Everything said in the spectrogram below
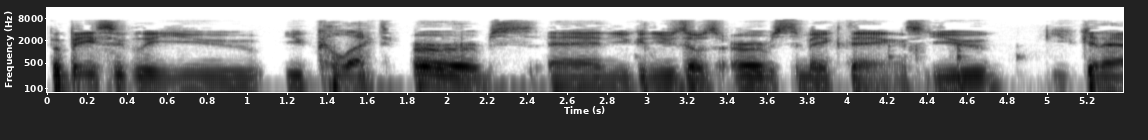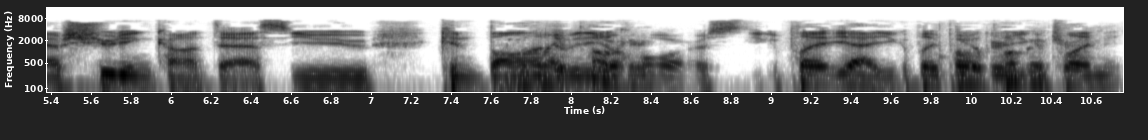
but basically you you collect herbs and you can use those herbs to make things. You you can have shooting contests. You can bond play with poker. your horse. You can play yeah. You can play poker. poker you can play.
